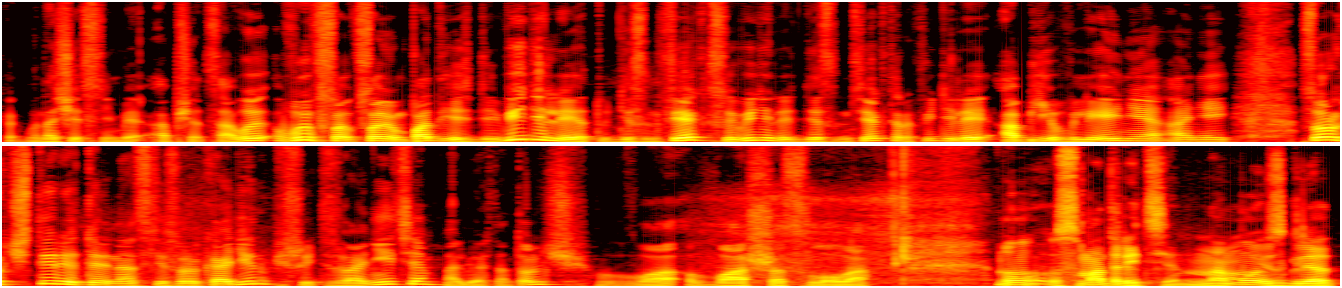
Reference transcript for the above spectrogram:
как бы, начать с ними общаться. А вы, вы в, в своем подъезде видели эту дезинфекцию, видели дезинфекторов, видели объявление о ней? 44 13 41, пишите, звоните. Альберт Анатольевич, ва- ваше слово. Ну, смотрите, на мой взгляд,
